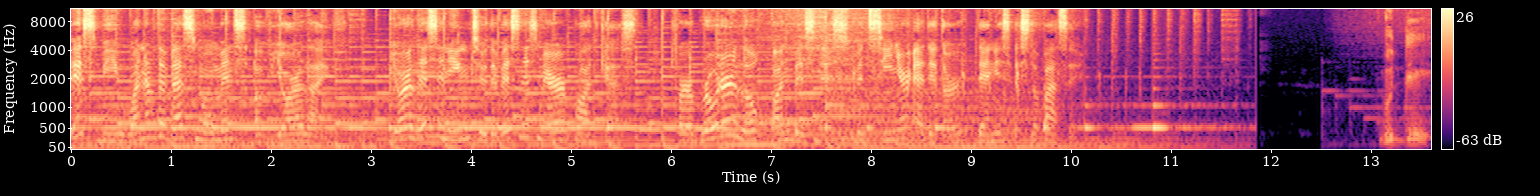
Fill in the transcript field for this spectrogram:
This be one of the best moments of your life. You're listening to the Business Mirror podcast for a broader look on business with senior editor Dennis Estopace. Good day.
